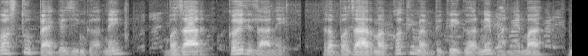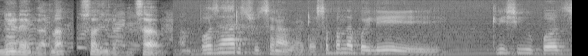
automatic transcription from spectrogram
कस्तो प्याकेजिङ गर्ने बजार कहिले लाने र बजारमा कतिमा बिक्री गर्ने भन्नेमा निर्णय गर्न सजिलो हुन्छ। बजार सूचनाबाट सबभन्दा पहिले कृषि उपज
